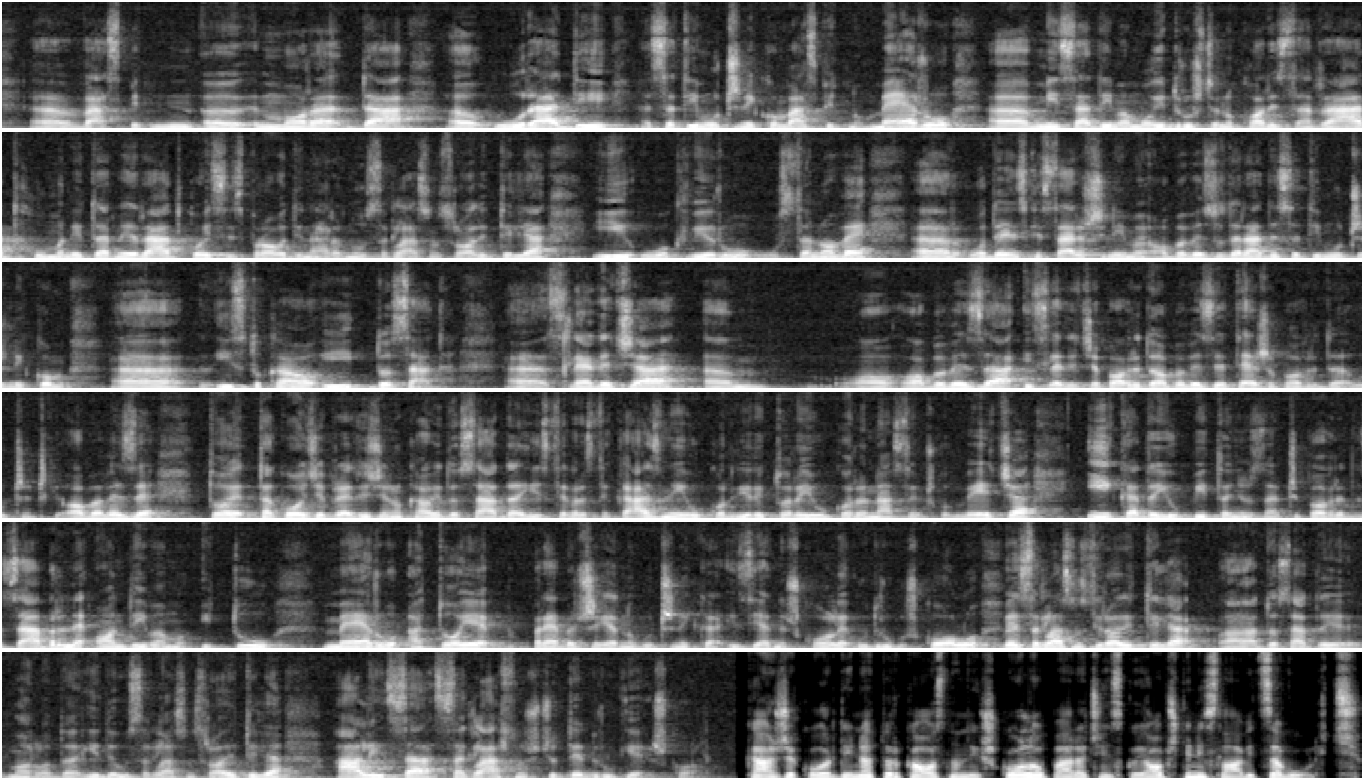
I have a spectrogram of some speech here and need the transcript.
vaspit, mora da uradi sa tim učenikom vaspitnu meru. Mi sada imamo i društveno koristan rad, humanitarni rad koji se sprovodi naravno u saglasnost roditelja i u okviru ustanove. Odeljenske starešine imaju obavezu da rade sa tim učenikom, isto kao i do sada. Sledeća obaveza i sledeća povreda obaveze je teža povreda učeničke obaveze. To je takođe predviđeno kao i do sada iste vrste kazni, ukor direktora i ukor nastavničkog veća i kada je u pitanju znači povreda zabrane, onda imamo i tu meru, a to je prebače jednog učenika iz jedne škole u drugu školu, bez saglasnosti roditelja, a do sada je moralo da ide u saglasnost roditelja, ali sa saglasnošću te druge škole. Kaže koordinatorka osnovnih škola u Paraćinskoj opštini Slavica Vulić.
